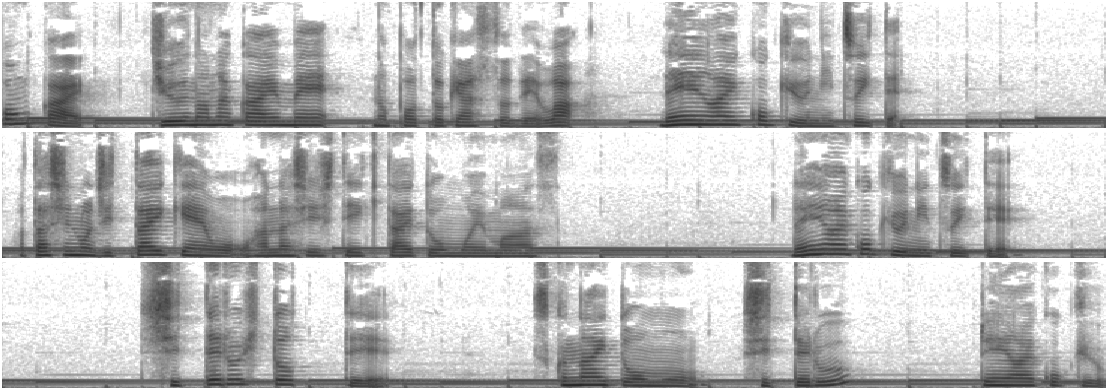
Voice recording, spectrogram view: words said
今回17回目のポッドキャストでは恋愛呼吸について私の実体験をお話ししていきたいと思います。恋愛呼吸について知ってる人って少ないと思う。知ってる？恋愛呼吸。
